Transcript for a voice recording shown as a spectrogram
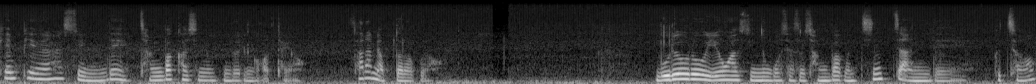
캠핑을 할 수 있는데 장박하시는 분들인 것 같아요. 사람이 없더라고요. 무료로 이용할 수 있는 곳에서 장박은 진짜 아닌데, 그쵸?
